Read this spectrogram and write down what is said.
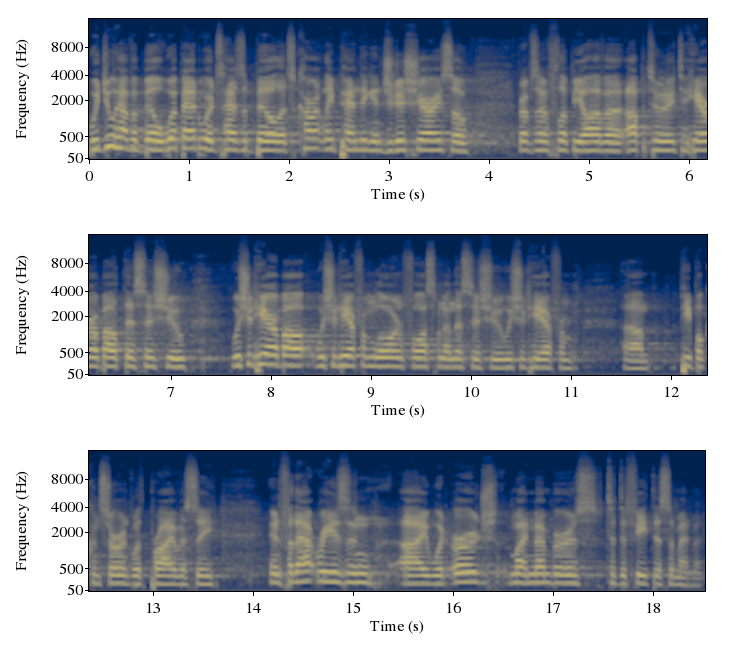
we do have a bill. Whip Edwards has a bill. It's currently pending in judiciary, so Representative Filippi, you'll have an opportunity to hear about this issue. We should hear about, we should hear from law enforcement on this issue. We should hear from um, people concerned with privacy. And for that reason, I would urge my members to defeat this amendment.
